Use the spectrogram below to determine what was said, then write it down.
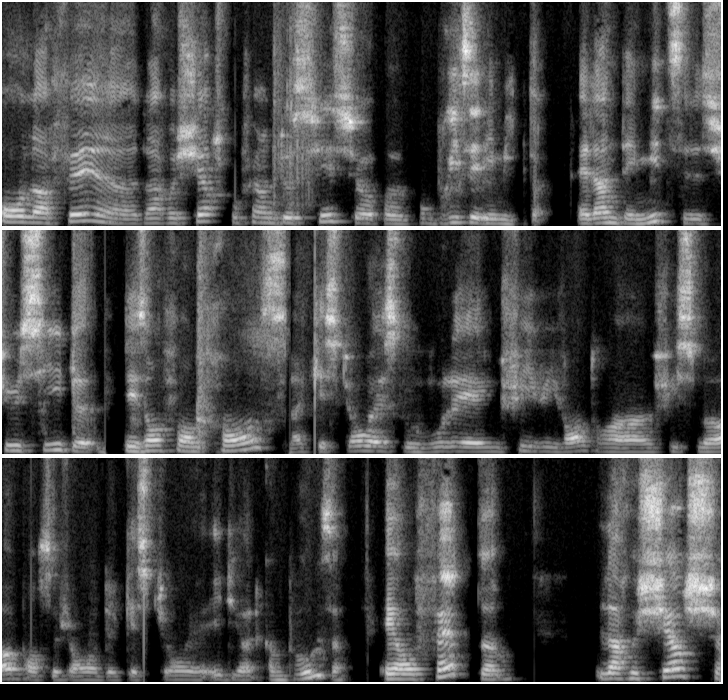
On a fait euh, de la recherche pour faire un dossier sur, pour briser les mythes. Et l'un des mythes, c'est le suicide des enfants trans. La question est-ce que vous voulez une fille vivante ou un fils mort ce genre de questions idiotes qu'on pose. Et en fait, la recherche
